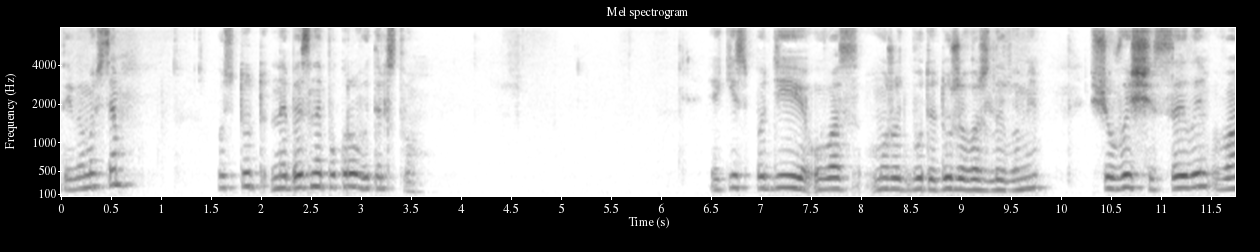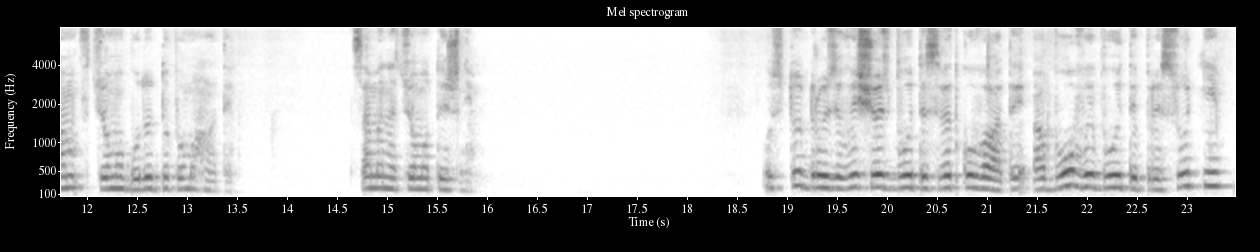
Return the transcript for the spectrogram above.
Дивимося. Ось тут небесне покровительство. Якісь події у вас можуть бути дуже важливими, що вищі сили вам в цьому будуть допомагати. Саме на цьому тижні. Ось тут, друзі, ви щось будете святкувати, або ви будете присутні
